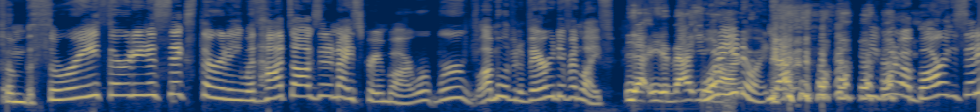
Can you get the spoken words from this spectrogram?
from three thirty to six thirty with hot dogs and an ice cream bar. We're we're I'm living a very different life. Yeah, yeah that you. What are, are you doing? you going to a bar in the city?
